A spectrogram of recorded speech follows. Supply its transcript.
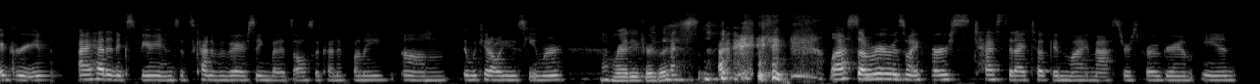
agree. I had an experience. It's kind of embarrassing, but it's also kind of funny. Um, and we could all use humor. I'm ready for this. Last summer was my first test that I took in my master's program, and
